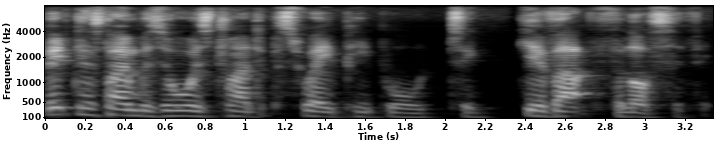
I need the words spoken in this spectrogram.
Wittgenstein was always trying to persuade people to give up philosophy.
